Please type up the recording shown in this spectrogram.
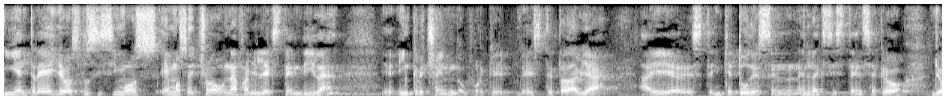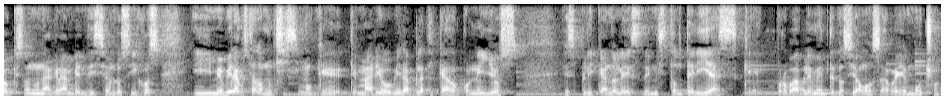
y, entre ellos, pues hicimos, hemos hecho una familia extendida, eh, increciendo, porque este, todavía hay este, inquietudes en, la existencia. Creo yo que son una gran bendición los hijos y me hubiera gustado muchísimo que, Mario hubiera platicado con ellos explicándoles de mis tonterías que probablemente nos íbamos a reír mucho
